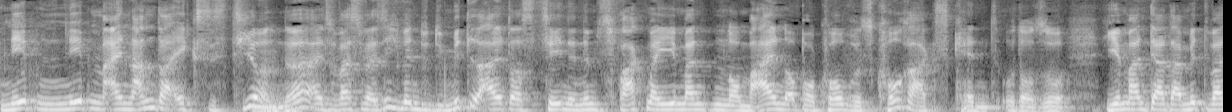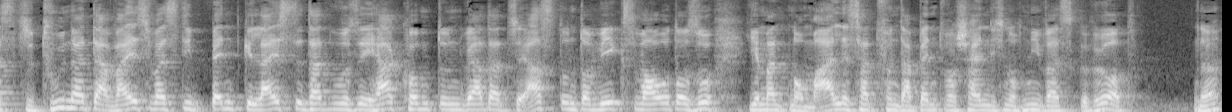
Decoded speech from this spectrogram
neben, nebeneinander existieren. Mhm. Ne? Also was weiß ich, wenn du die Mittelalterszene nimmst, frag mal jemanden normalen, ob er Corvus Corax kennt oder so. Jemand, der damit was zu tun hat, der weiß, was die Band geleistet hat, wo sie herkommt und wer da zuerst unterwegs war oder so. Jemand Normales hat von der Band wahrscheinlich noch nie was gehört. Ne?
